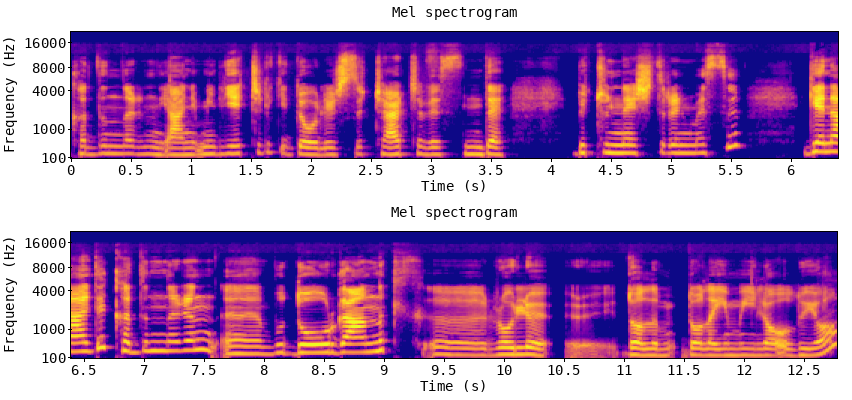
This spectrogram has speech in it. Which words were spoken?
kadınların yani milliyetçilik ideolojisi çerçevesinde bütünleştirilmesi genelde kadınların e, bu doğurganlık e, rolü e, dolum, dolayımıyla oluyor.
